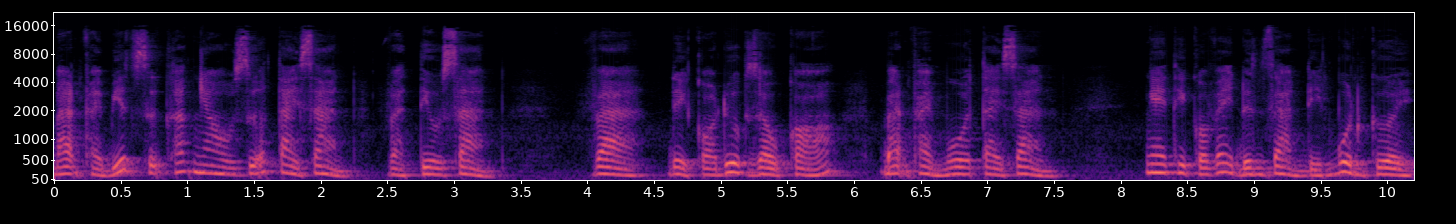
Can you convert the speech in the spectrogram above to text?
bạn phải biết sự khác nhau giữa tài sản và tiêu sản. Và để có được giàu có, bạn phải mua tài sản. Nghe thì có vẻ đơn giản đến buồn cười,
